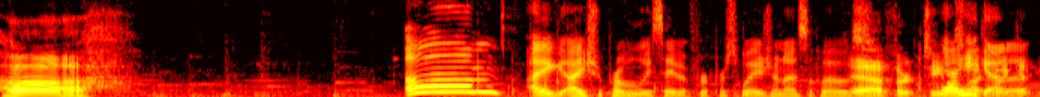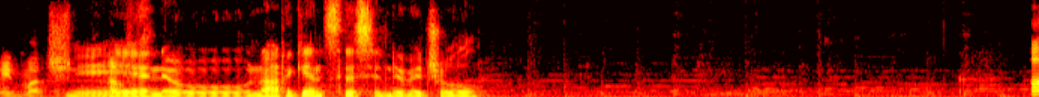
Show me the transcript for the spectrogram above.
Uh, Um, I I should probably save it for persuasion, I suppose. yeah, 13's Yeah, not gonna it. get me much. Yeah, no, not against this individual. Uh.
